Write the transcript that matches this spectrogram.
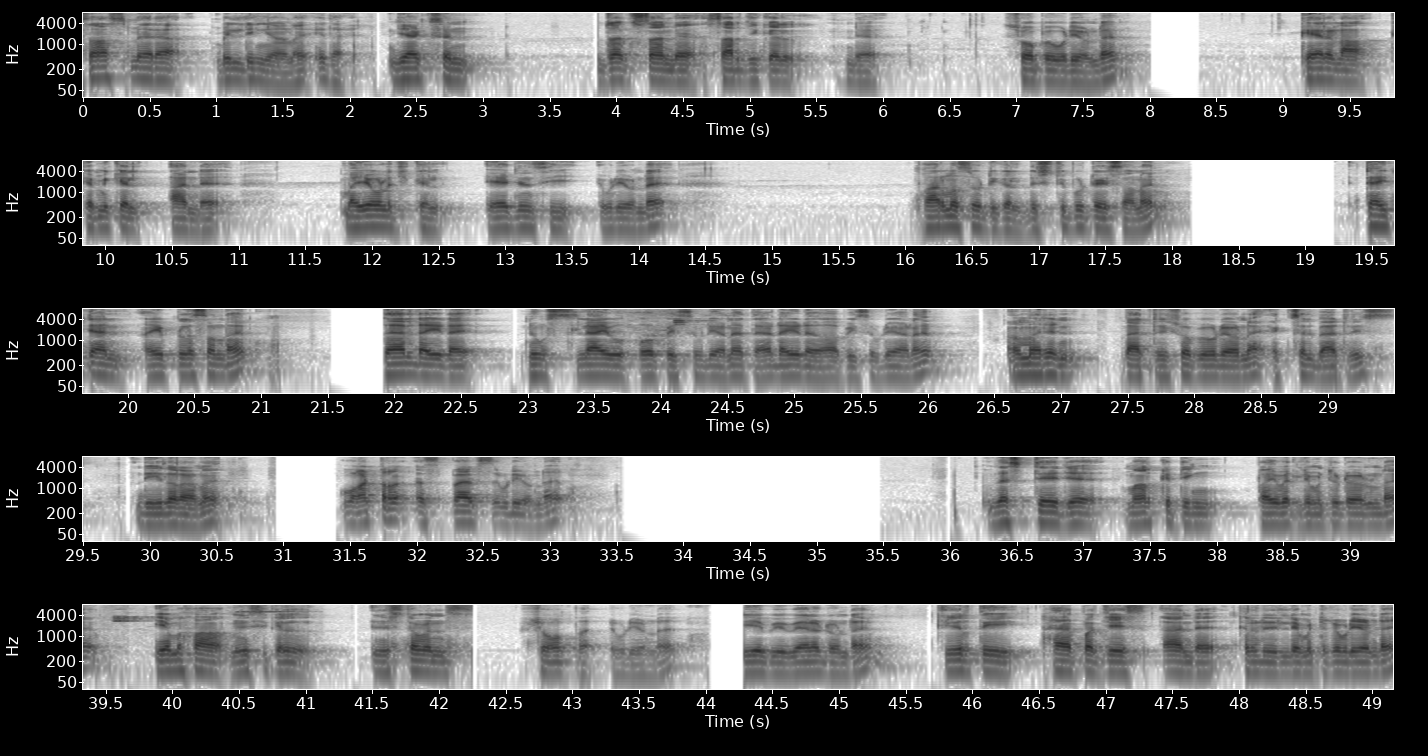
സാസ്മേര ബിൽഡിംഗ് ആണ് ഇത്. ജാക്സൺ ഡ്രഗ്സ് ആൻഡ് സർജിക്കലിന്റെ ഷോപ്പ് ഇവിടെയുണ്ട്. Kerala chemical and biological agency ഇവിടെയുണ്ട്. ഫാർമസ്യൂട്ടിക്കൽ ഡിസ്ട്രിബ്യൂട്ടേഴ്സാണ്. ടൈറ്റാൻ ഐ പ്ലസ് ഉണ്ട്. തേർഡ് ഐയുടെ ന്യൂസ് ലൈവ് ഓഫീസ് ഇവിടെയാണ്. തേർഡ് ഐയുടെ ഓഫീസ് ഇവിടെയാണ്. അമരൻ ബാറ്ററി ഷോപ്പ് ഇവിടെയുണ്ട്. എക്സൽ ബാറ്ററീസ് ഡീലറാണ്. വാട്ടർ എക്സ്പേർട്സ് ഇവിടെയുണ്ട്. വെസ്റ്റേജ് മാർക്കറ്റിംഗ് പ്രൈവറ്റ് ലിമിറ്റഡ് ഉണ്ട് യമഹ മ്യൂസിക്കൽ ഇൻസ്ട്രുമെന്റ്സ് ഷോപ്പ് ഇവിടെയുണ്ട്. D A B വേലഡുണ്ട്. Keerthi hire purchase and credit limited ഇവിടെയുണ്ട്.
